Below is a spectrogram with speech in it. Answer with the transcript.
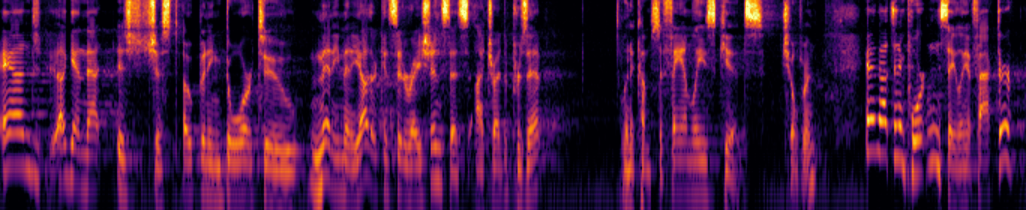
And again, that is just opening door to many, many other considerations as I tried to present when it comes to families, kids, children. And that's an important salient factor.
